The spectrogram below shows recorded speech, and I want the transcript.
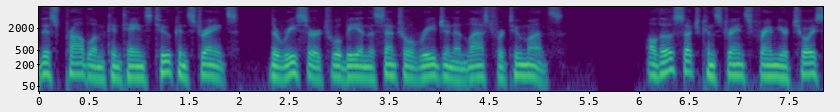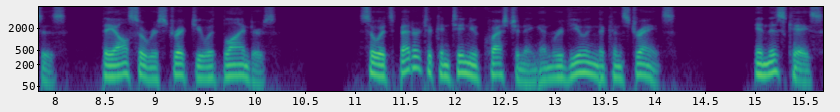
This problem contains two constraints the research will be in the central region and last for two months. Although such constraints frame your choices, they also restrict you with blinders. So it's better to continue questioning and reviewing the constraints. In this case,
